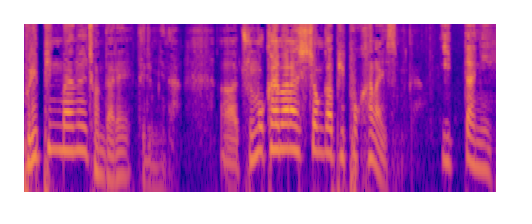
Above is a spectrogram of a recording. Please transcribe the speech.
브리핑만을 전달해 드립니다. 아, 주목할 만한 시점과 비폭 하나 있습니다. 있다니.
